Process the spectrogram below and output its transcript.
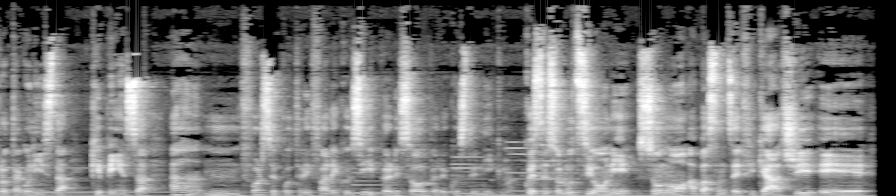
protagonista che pensa ah mm, forse potrei fare così per risolvere questo enigma. Queste soluzioni sono abbastanza efficaci e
